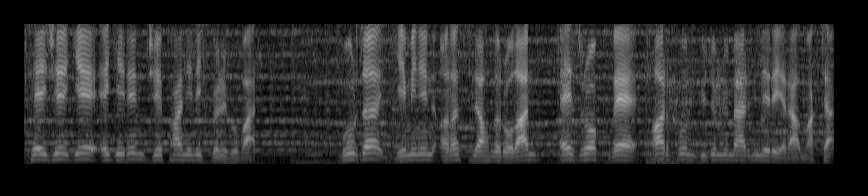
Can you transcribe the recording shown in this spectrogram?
TCG Ege'nin cephanelik bölümü var. Burada geminin ana silahları olan Ezrok ve Harpun güdümlü mermileri yer almakta.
